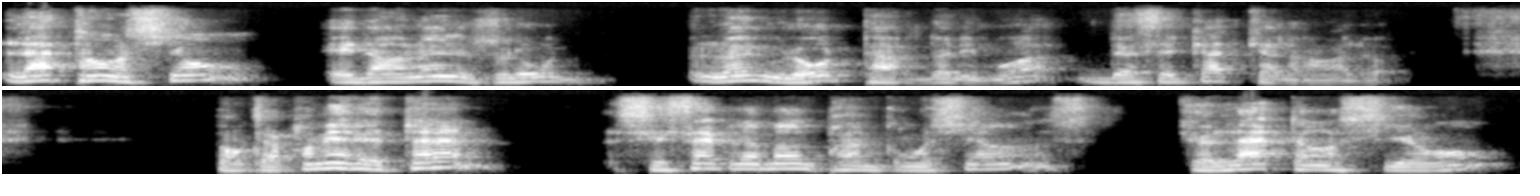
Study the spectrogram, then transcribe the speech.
l'attention est dans l'un ou l'autre, l'un ou l'autre, pardonnez-moi, de ces quatre cadrans-là. Donc, la première étape, c'est simplement de prendre conscience que l'attention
